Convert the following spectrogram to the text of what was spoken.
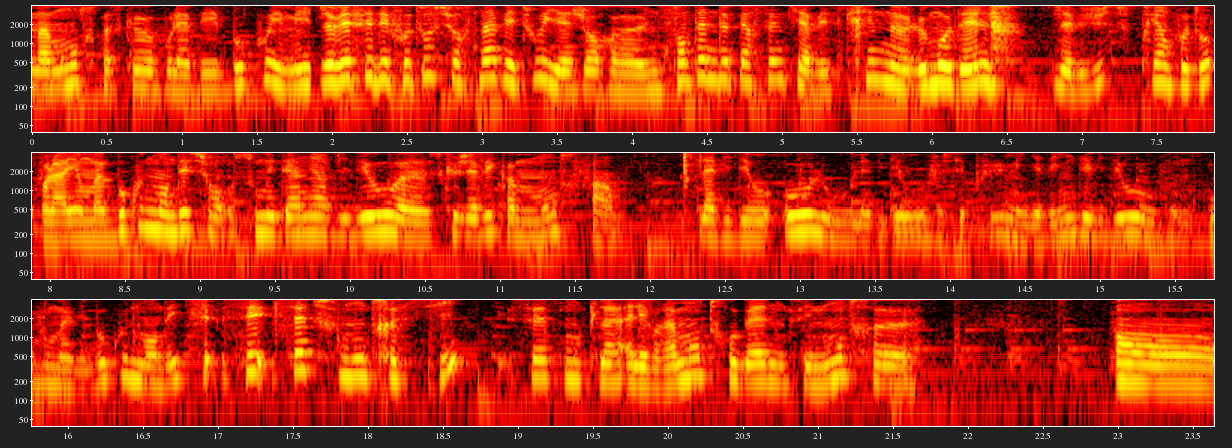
ma montre parce que vous l'avez beaucoup aimé. J'avais fait des photos sur Snap et tout, il y a genre une centaine de personnes qui avaient screen le modèle. J'avais juste pris en photo. Voilà, et on m'a beaucoup demandé sur, sous mes dernières vidéos euh, ce que j'avais comme montre. Enfin, la vidéo haul ou la vidéo je sais plus, mais il y avait une des vidéos où vous, m'avez beaucoup demandé. C'est cette montre-ci. Cette montre-là, elle est vraiment trop belle. Donc c'est une montre... Euh, en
